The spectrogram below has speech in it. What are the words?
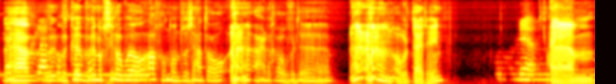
Nou ja, we, we, kunnen, we, kunnen, op zich ook wel afronden, want we zaten al aardig over de, over de tijd heen. Ja. Um,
